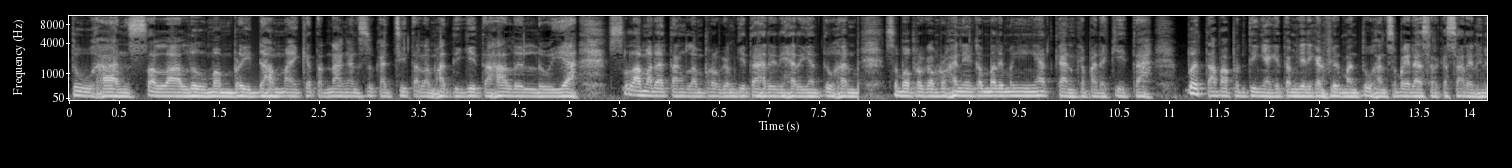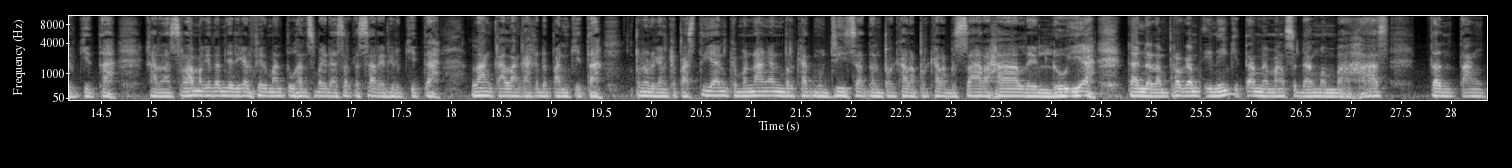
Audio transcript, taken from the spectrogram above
Tuhan selalu memberi damai, ketenangan, sukacita dalam hati kita. Haleluya. Selamat datang dalam program kita hari ini, hari yang Tuhan. Sebuah program rohani yang kembali mengingatkan kepada kita betapa pentingnya kita menjadikan firman Tuhan sebagai dasar keseharian hidup kita. Karena selama kita menjadikan firman Tuhan sebagai dasar keseharian hidup kita, langkah-langkah ke depan kita penuh dengan kepastian, kemenangan, berkat mujizat, dan perkara-perkara besar. Haleluya. Dan dalam program ini kita memang sedang membahas tentang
